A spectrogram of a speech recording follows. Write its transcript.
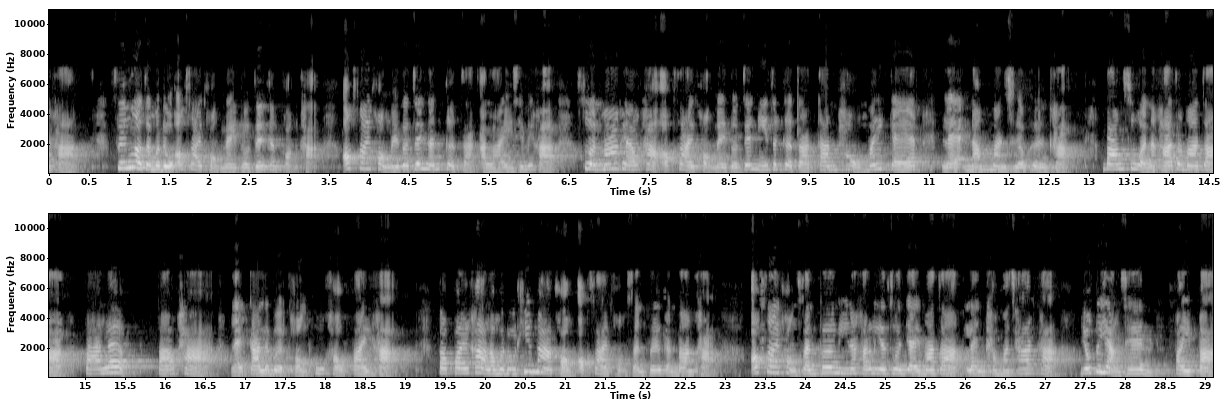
นะคะ ซึ่งเราจะมาดูออกไซด์ของไนโตรเจนกันก่อนค่ะ ออกไซด์ของไนโตรเจนนั้นเกิดจากอะไรใช่ไหมคะ ส่วนมากแล้วค่ะออกไซด์ของไนโตรเจนนี้จะเกิดจากการเผาไหม้แก๊สและน้ำมันเชื้อเพลิงค่ะ บางส่วนนะคะจะมาจากฟ้าแลบ ฟ้าผ่า และการระเบิดของภูเขาไฟค่ะ ต่อไปค่ะ เรามาดูที่มาของออกไซด์ของซัลเฟอร์กันบ้างค่ะ ออกไซด์ของซัลเฟอร์นี้นะคะเรียนส่วนใหญ่มาจากแหล่งธรรมชาติค่ะ ยกตัวอย่างเช่น ไฟป่า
